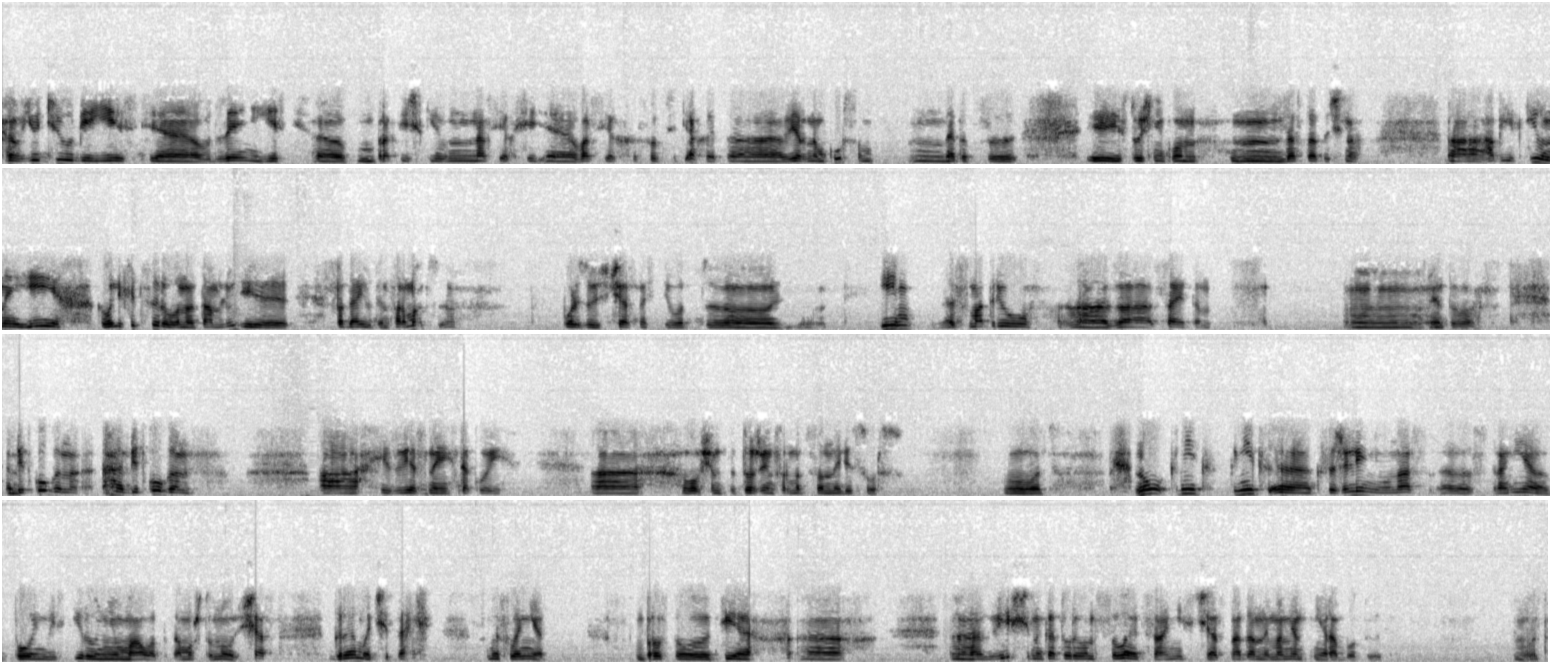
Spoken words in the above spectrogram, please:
в Ютьюбе, есть э, в Дзене, есть Э, практически на всех, во всех соцсетях. Это верным курсом. Этот источник, он достаточно а, объективный и квалифицированно там люди подают информацию. Пользуюсь, в частности, вот им. Смотрю за сайтом этого Биткоган, Биткоган а, известный такой, а, в общем-то, тоже информационный ресурс. Вот. Ну, книг, книг, э, к сожалению, у нас э, в стране по инвестированию мало, потому что, ну, сейчас Грэма читать смысла нет. Просто те э, э, вещи, на которые он ссылается, они сейчас на данный момент не работают. Вот.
